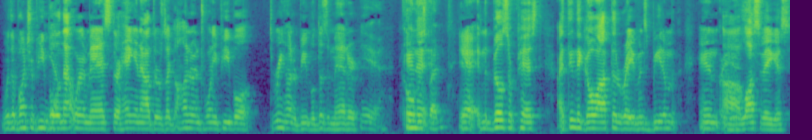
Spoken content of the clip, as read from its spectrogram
with a bunch of people Yeah. not wearing masks. They're hanging out. There was like 120 people, 300 people. Doesn't matter. Yeah. And COVID the- spread. Yeah, and the Bills are pissed. I think they go out to the Ravens, beat them in uh, Las Vegas,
